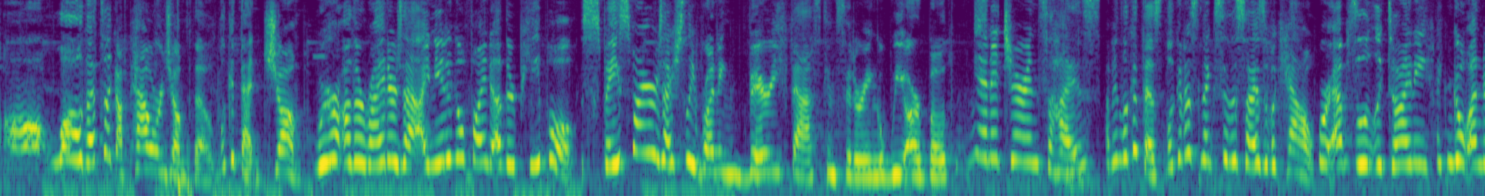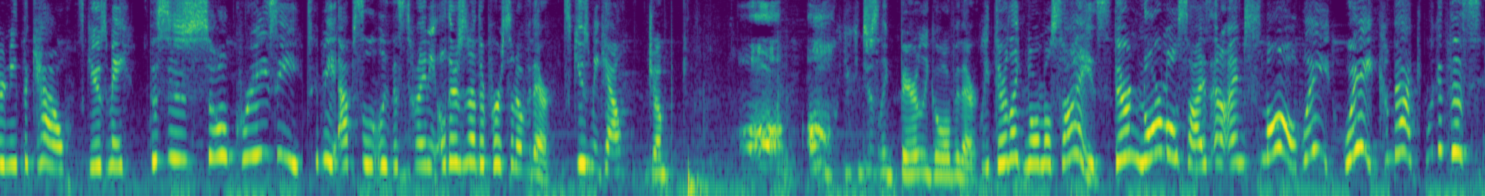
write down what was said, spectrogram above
Oh, whoa, that's like a power jump though. Look at that jump. Where are other riders at? I need to go find other people. Spacefire is actually running very fast considering we are both miniature in size. I mean, look at this. Look at us next to the size of a cow. We're absolutely tiny. I can go underneath the cow. Excuse me. This is so crazy to be absolutely this tiny. Oh, there's another person over there. Excuse me, cow. Jump. Oh, oh, you can just like barely go over there. Wait, they're like normal size. They're normal size and I'm small. Wait, wait, come back. Look at this.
